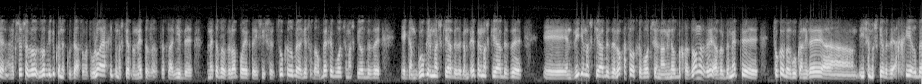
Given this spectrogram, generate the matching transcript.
כן, אני חושב שזאת בדיוק הנקודה, זאת אומרת, הוא לא היחיד שמשקיע במטאוורס, צריך להגיד, אה, המטאוורס זה לא הפרויקט האישי של צוקרברג, יש עוד הרבה חברות שמשקיעות בזה, אה, גם גוגל משקיעה בזה, גם אפל משקיעה בזה, אנווידיה משקיעה בזה, לא חסרות חברות שהן מאמינות בחזון הזה, אבל באמת אה, צוקרברג הוא כנראה האיש שמשקיע בזה הכי הרבה,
